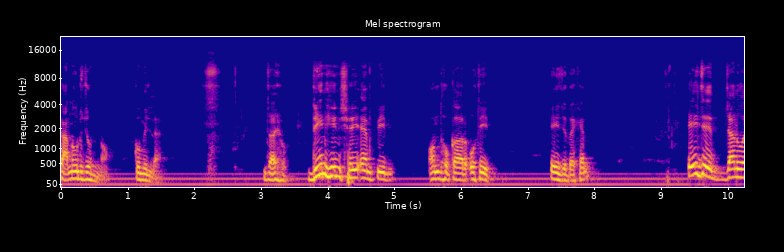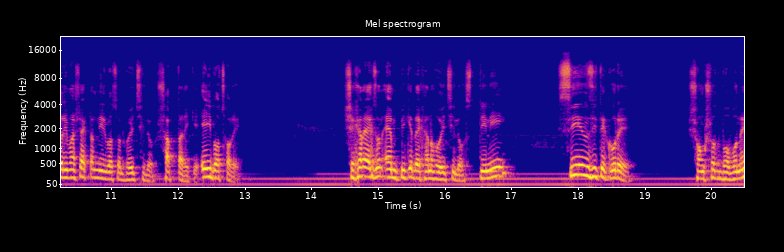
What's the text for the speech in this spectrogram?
কানুর জন্য কুমিল্লা যাই হোক, দিনহীন সেই এমপির অন্ধকার অতীত। এই যে দেখেন, এই যে জানুয়ারি মাসে একটা নির্বাচন হয়েছিল সাত তারিখে, এই বছরে। সেখানে একজন এমপিকে দেখানো হয়েছিল। তিনি সিএনজিতে করে সংসদ ভবনে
